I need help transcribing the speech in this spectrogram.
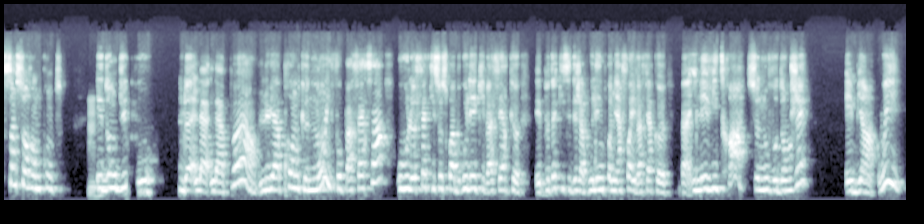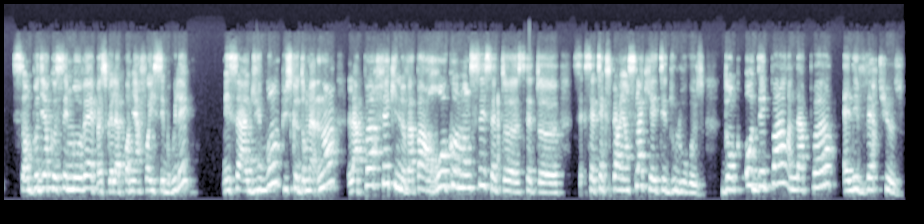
sans s'en rendre compte. Mmh. Et donc, du coup, la, la, la, peur, lui apprendre que non, il faut pas faire ça, ou le fait qu'il se soit brûlé qui va faire que, et peut-être qu'il s'est déjà brûlé une première fois, il va faire que, ben, il évitera ce nouveau danger. Eh bien, oui, on peut dire que c'est mauvais parce que la première fois, il s'est brûlé, mais ça a du bon puisque maintenant, la peur fait qu'il ne va pas recommencer cette, euh, cette, euh, cette expérience-là qui a été douloureuse. Donc, au départ, la peur, elle est vertueuse.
